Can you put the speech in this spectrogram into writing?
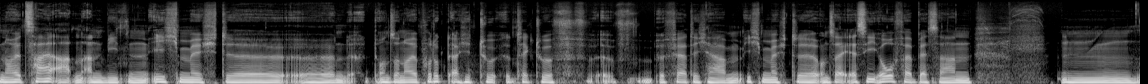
äh, neue Zahlarten anbieten. Ich möchte äh, unsere neue Produktarchitektur fertig haben. Ich möchte unser SEO verbessern. Mm,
